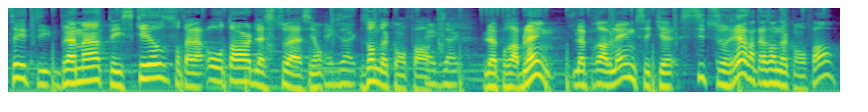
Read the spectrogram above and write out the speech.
Tu sais, vraiment, tes skills sont à la hauteur de la situation. Exact. Zone de confort. Exact. Le problème, le problème, c'est que si tu restes dans ta zone de confort,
